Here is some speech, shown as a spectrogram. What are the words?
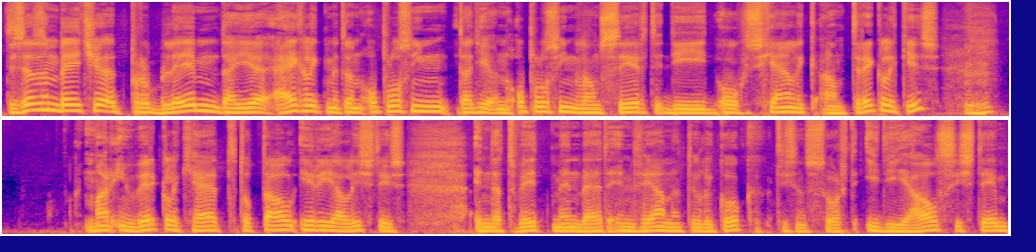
dus dat is een beetje het probleem dat je eigenlijk met een oplossing, dat je een oplossing lanceert die ogenschijnlijk aantrekkelijk is. Mhm maar in werkelijkheid totaal irrealistisch. En dat weet men bij de NVA natuurlijk ook. Het is een soort ideaal systeem.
